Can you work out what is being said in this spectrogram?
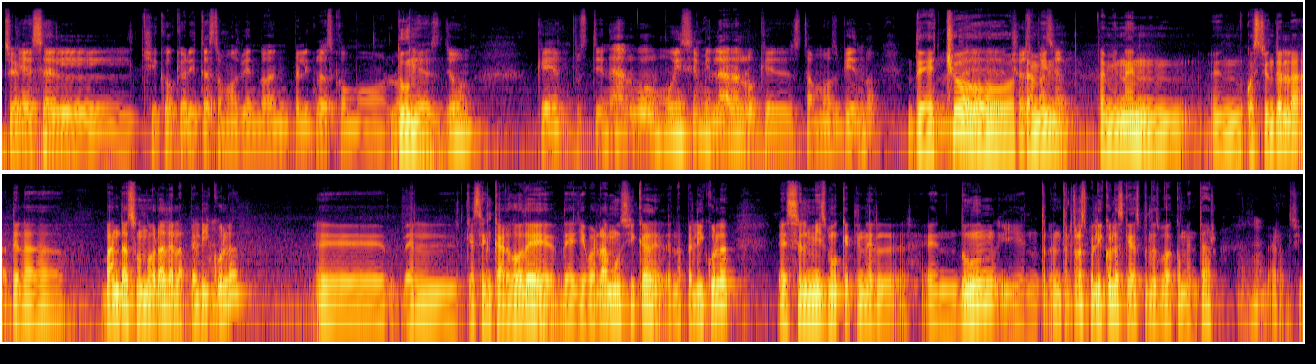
Sí. que es el chico que ahorita estamos viendo en películas como lo Dune. que es Dune, que pues tiene algo muy similar a lo que estamos viendo. De hecho, De hecho, también, espacial. también en, en cuestión de la, de la banda sonora de la película, eh, el que se encargó de, de llevar la música de, de la película es el mismo que tiene el- en Dune y en otra- entre otras películas que después les voy a comentar. Pero sí,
